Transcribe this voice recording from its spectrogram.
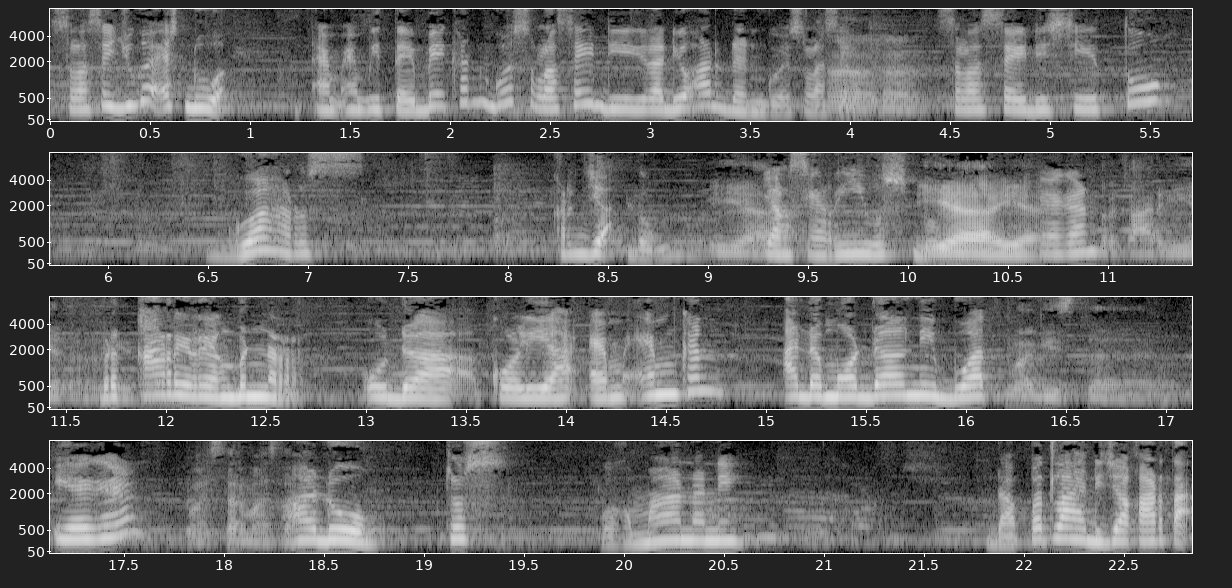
selesai juga S2 MMITB kan gue selesai di Radio Ardan gue selesai Heeh. selesai di situ gue harus kerja dong Iya. yang serius dong Iya, iya. ya kan Berkarir. berkarir yang bener udah kuliah MM kan ada modal nih buat. Magister. iya kan Master, master. aduh terus gue ke mana nih dapatlah di Jakarta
